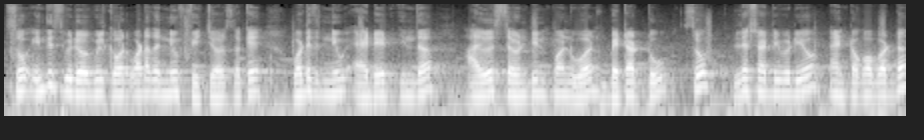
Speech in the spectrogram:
So in this video we'll cover what are the new features okay what is new added in the iOS 17.1 beta 2. So let's start the video and talk about the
